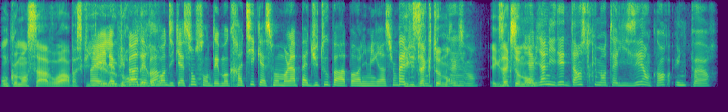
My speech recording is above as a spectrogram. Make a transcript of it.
On commence à avoir, parce qu'il y a eu la le grand plupart des débat. revendications sont démocratiques à ce moment-là, pas du tout par rapport à l'immigration. Pas du tout. Exactement. Exactement. Exactement. Donc, il y a bien l'idée d'instrumentaliser encore une peur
